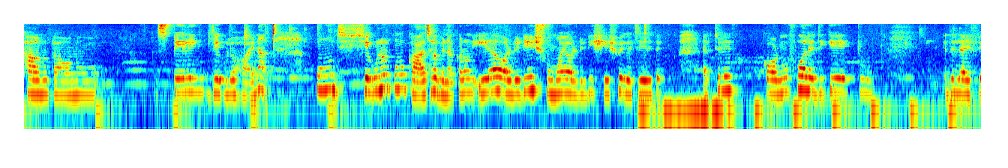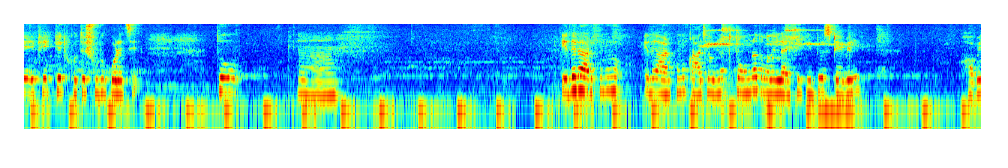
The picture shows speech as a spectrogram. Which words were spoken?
খাওয়ানো টাওয়ানো স্পেলিং যেগুলো হয় না, কোনো সেগুলোর কোনো কাজ হবে না। কারণ এরা অলরেডি সময় অলরেডি শেষ হয়ে গেছে। এতে অ্যাকচুয়ালি কর্মফল এদিকে একটু এদের লাইফে এফেক্টেড হতে শুরু করেছে। তো এদের আর কোনো, এদের আর কোনো কাজ হবে না। তো তোমরা তোমাদের লাইফে কিন্তু স্টেবল হবে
